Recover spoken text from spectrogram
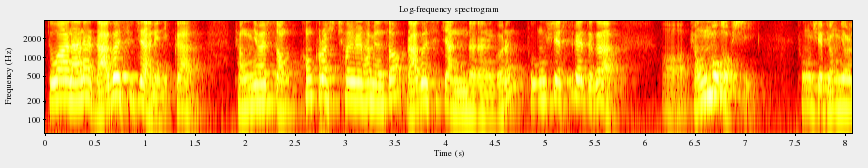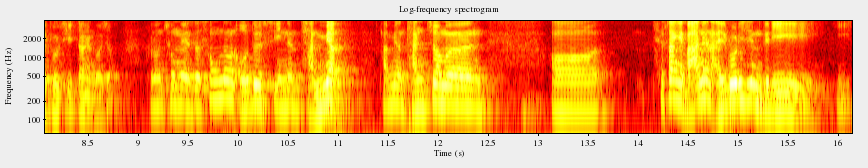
또 하나는 락을 쓰지 않으니까 병렬성, 컨크런시 처리를 하면서 락을 쓰지 않는다라는 거는 동시에 스레드가 어, 병목 없이 동시에 병렬을 돌 수 있다는 거죠. 그런 측면에서 성능을 얻을 수 있는 반면, 반면 단점은 어, 세상에 많은 알고리즘들이 이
